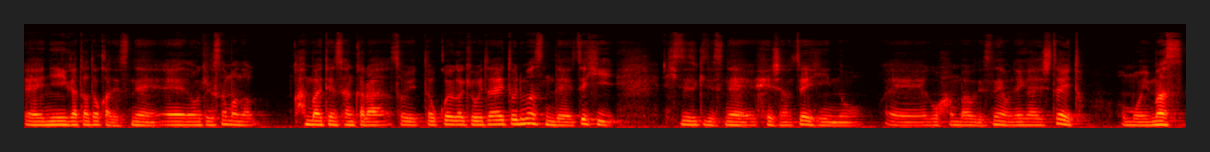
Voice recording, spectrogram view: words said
えー、新潟とかですね、えー、お客様の販売店さんからそういったお声掛けをいただいておりますのでぜひ引き続きですね弊社の製品の、えー、ご販売をですねお願いしたいと思います。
